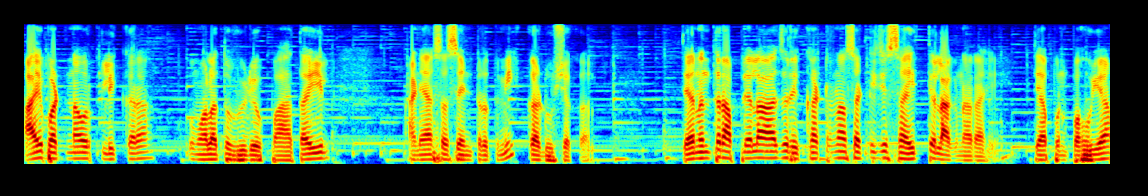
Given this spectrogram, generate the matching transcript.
आय बटनावर क्लिक करा. तुम्हाला तो व्हिडिओ पाहता येईल आणि असा सेंटर तुम्ही काढू शकाल. त्यानंतर आपल्याला आज रेखाटनासाठी जे साहित्य लागणार आहे ते आपण पाहूया.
